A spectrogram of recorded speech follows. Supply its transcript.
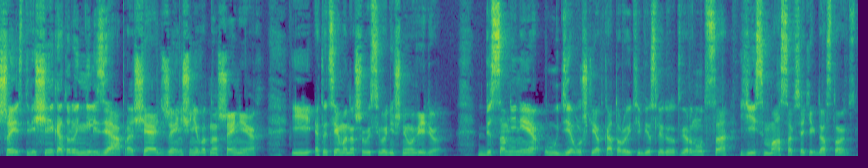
Шесть вещей, которые нельзя прощать женщине в отношениях. И это тема нашего сегодняшнего видео. Без сомнения, у девушки, от которой тебе следует отвернуться, есть масса всяких достоинств.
